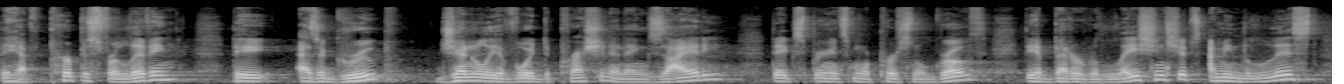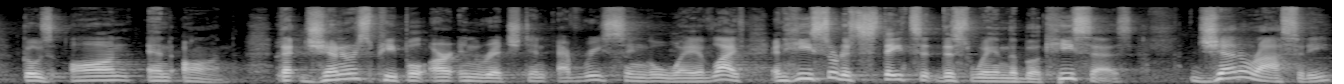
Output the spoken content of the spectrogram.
they have purpose for living. They, as a group, generally avoid depression and anxiety. They experience more personal growth. They have better relationships. I mean, the list goes on and on. That generous people are enriched in every single way of life. And he sort of states it this way in the book. He says, generosity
